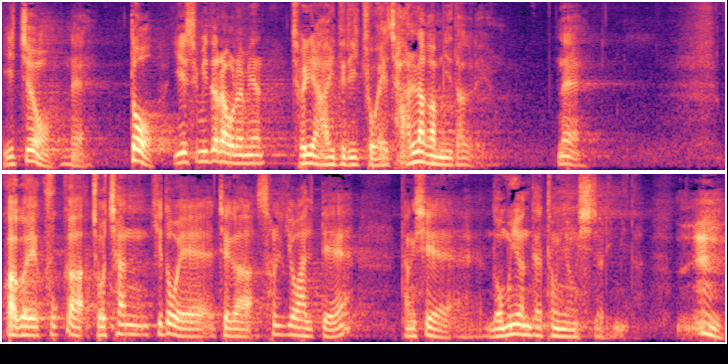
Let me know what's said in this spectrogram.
있죠. 네. 또 예수 믿으라 그러면 저희 아이들이 교회 잘 나갑니다 그래요. 네. 과거에 국가 조찬 기도에 제가 설교할 때 당시에 노무현 대통령 시절입니다.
